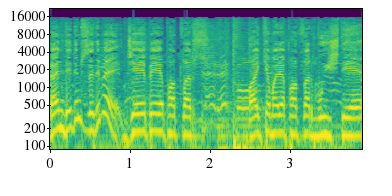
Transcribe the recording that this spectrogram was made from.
Ben dedim size değil mi CHP'ye patlar Bay Kemal'e patlar bu iş diye.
